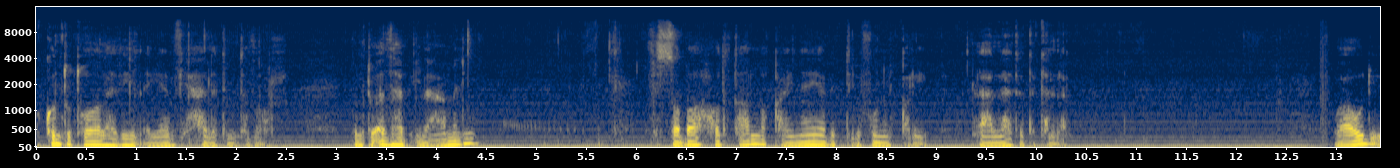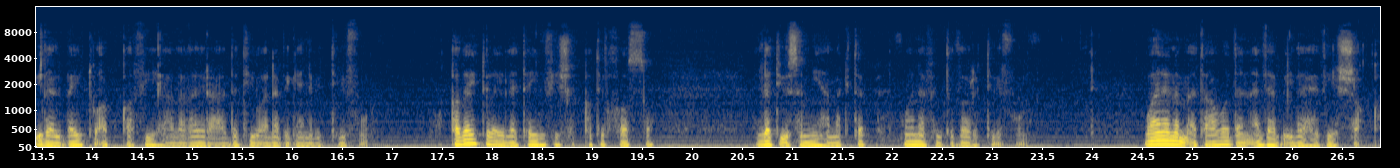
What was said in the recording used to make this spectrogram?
وكنت طوال هذه الأيام في حالة انتظار. كنت أذهب إلى عملي في الصباح وتتعلق عيناي بالتليفون القريب لعلها تتكلم. وأعود إلى البيت وأبقى فيه على غير عادتي وأنا بجانب التليفون. وقضيت ليلتين في شقتي الخاصة التي أسميها مكتب وأنا في انتظار التليفون. وأنا لم أتعود أن أذهب إلى هذه الشقة.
